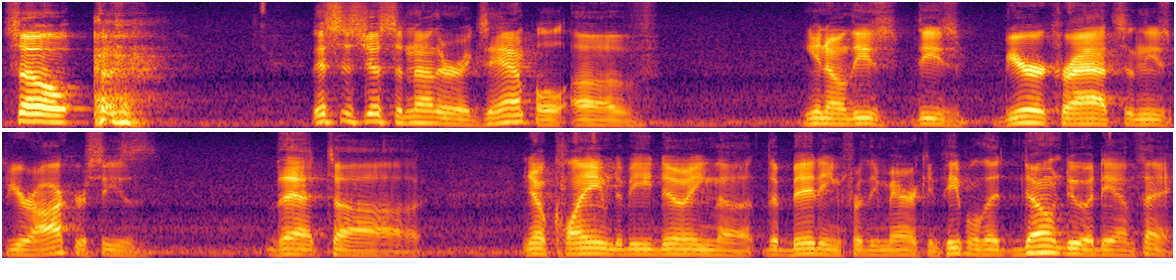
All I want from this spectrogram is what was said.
So, this is just another example of, you know, these, these bureaucrats and these bureaucracies that, uh, you know, claim to be doing the, the bidding for the American people that don't do a damn thing.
